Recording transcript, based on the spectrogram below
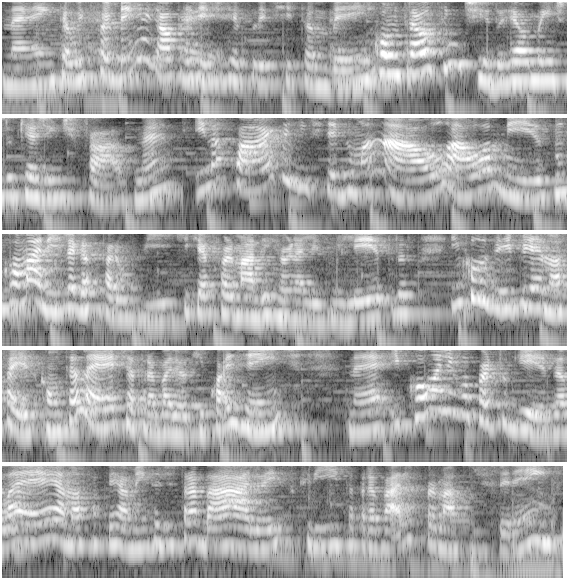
Né? Então, isso foi bem legal pra É. gente refletir também. Encontrar o sentido realmente do que a gente faz, né? E na quarta a gente teve uma aula, aula mesmo, com a Marília Gasparovic, que é formada em jornalismo e letras. Inclusive é nossa ex-contelete, já trabalhou aqui com a gente, né? E como a língua portuguesa ela é a nossa ferramenta de trabalho, é escrita para vários formatos diferentes,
